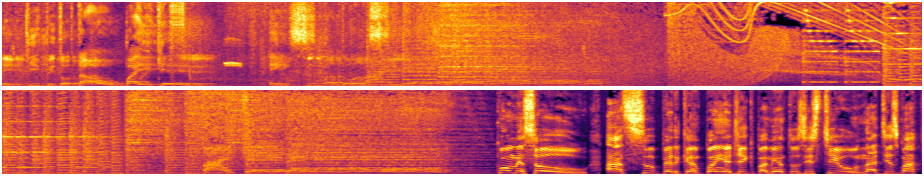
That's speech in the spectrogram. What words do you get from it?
Equipe Total Paique. Em cima do lance. Começou a super campanha de equipamentos Steel na Dismaf.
